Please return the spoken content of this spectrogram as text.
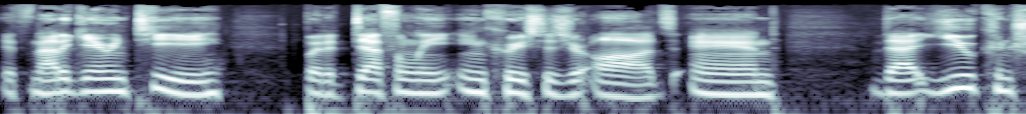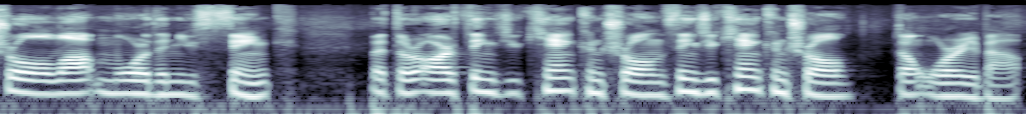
It's not a guarantee, but it definitely increases your odds, and that you control a lot more than you think. But there are things you can't control, and things you can't control, don't worry about.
